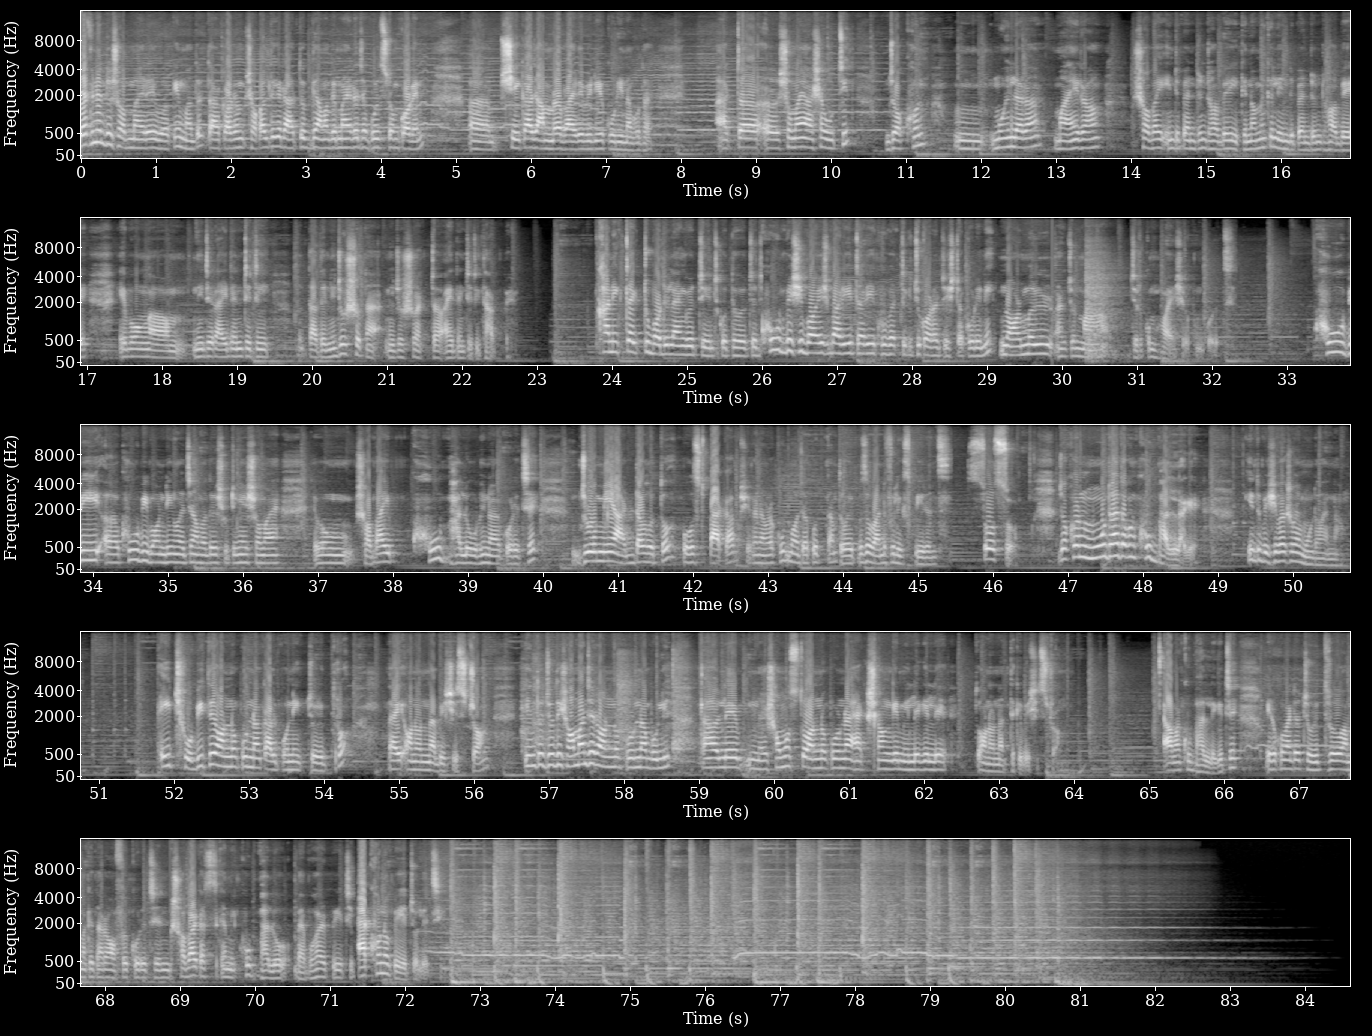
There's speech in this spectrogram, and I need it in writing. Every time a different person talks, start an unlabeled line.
Definitely সব মায়েরাই working mother তার কারণ সকাল থেকে রাত অবধি আমাদের মায়েরা যা পরিশ্রম করেন সেই কাজ আমরা বাইরে বেরিয়ে করি না বোধহয়। একটা সময় আসা উচিত যখন মহিলারা, মায়েরা সবাই ইন্ডিপেন্ডেন্ট হবে ইকোনমিক্যালি ইন্ডিপেন্ডেন্ট হবে এবং নিজের আইডেন্টিটি তাদের নিজস্বতা, নিজস্ব একটা আইডেন্টিটি থাকবে। খানিকটা একটু বডি ল্যাঙ্গুয়েজ চেঞ্জ করতে হয়েছে। খুব বেশি বয়স বাড়িয়ে টাড়িয়ে খুব একটা কিছু করার চেষ্টা করিনি। নর্মাল একজন মা যেরকম হয়, সেরকম করেছি। খুবই খুবই বন্ডিং হয়েছে আমাদের শুটিংয়ের সময় এবং সবাই খুব ভালো অভিনয় করেছে। জমিয়ে আড্ডা হতো পোস্ট প্যাক আপ সেখানে আমরা খুব মজা করতাম। তো it was a wonderful experience so so যখন মুড হয় তখন খুব ভালো লাগে। কিন্তু বেশিরভাগ সময় মুড হয় না। এই ছবিতে অন্নপূর্ণা কাল্পনিক চরিত্র, তাই অনন্যা বেশি স্ট্রং কিন্তু যদি সমাজের অন্নপূর্ণা বলি, তাহলে সমস্ত অন্নপূর্ণা একসঙ্গে মিলে গেলে তো অনন্যার থেকে বেশি স্ট্রং আমার খুব ভালো লেগেছে। এরকম একটা চরিত্র আমাকে তারা অফার করেছেন। সবার কাছ থেকে আমি খুব ভালো ব্যবহার পেয়েছি, এখনও পেয়ে চলেছি।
